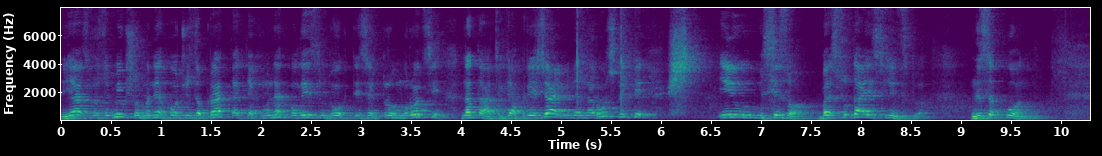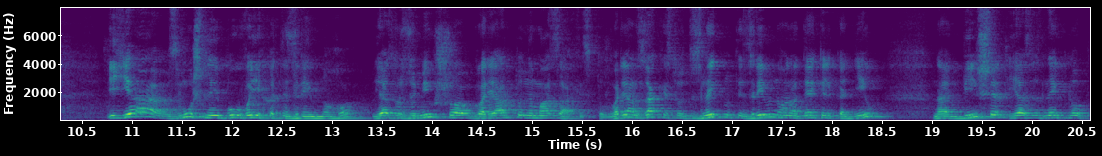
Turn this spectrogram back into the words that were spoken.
Я зрозумів, що мене хочуть забрати, так як мене колись у 2002 році на дачах. Я приїжджаю, мене наручники і в СІЗО, без суда і слідства. Незаконно. І я змушений був виїхати з Рівного. Я зрозумів, що варіанту нема захисту. Варіант захисту зникнути з Рівного на декілька днів. Навіть більше я зникнув.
